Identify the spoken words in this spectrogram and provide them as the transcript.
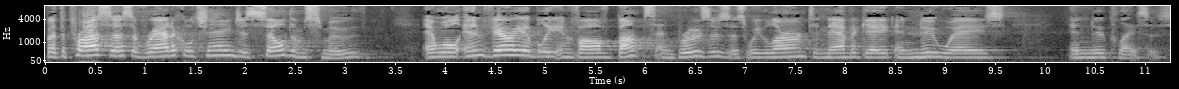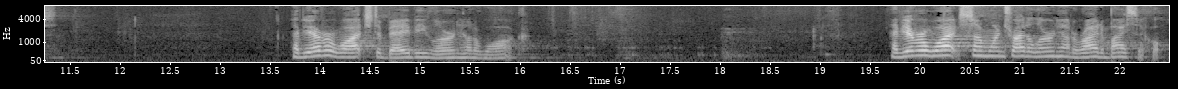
but the process of radical change is seldom smooth and will invariably involve bumps and bruises as we learn to navigate in new ways in new places. Have you ever watched a baby learn how to walk? Have you ever watched someone try to learn how to ride a bicycle?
